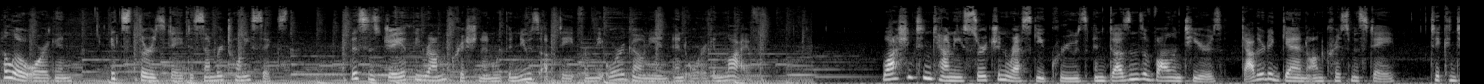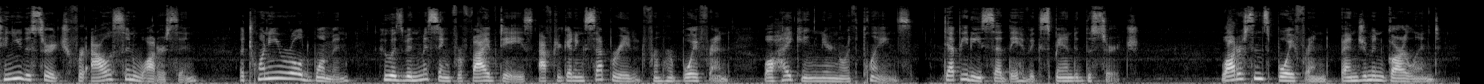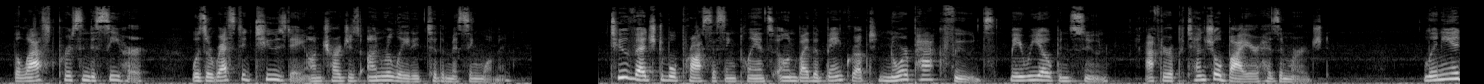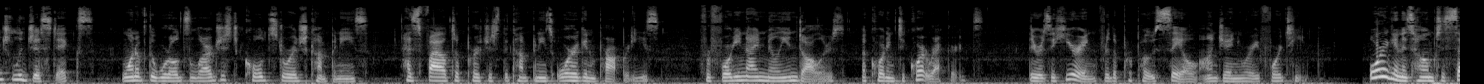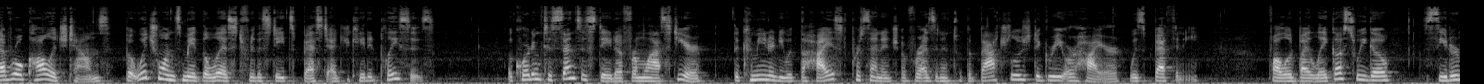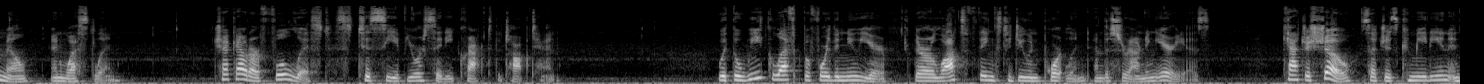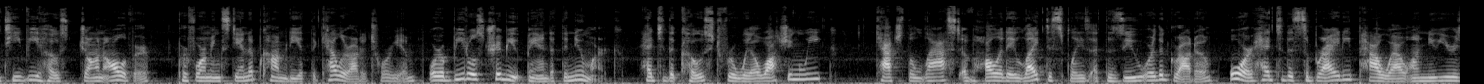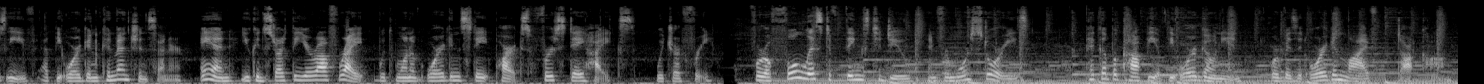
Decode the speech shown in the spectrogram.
Hello, Oregon. It's Thursday, December 26th. This is Jayathi Ramakrishnan with a news update from the Oregonian and Oregon Live. Washington County search and rescue crews and dozens of volunteers gathered again on Christmas Day to continue the search for Allison Watterson, a 20 year old woman who has been missing for five days after getting separated from her boyfriend while hiking near North Plains. Deputies said they have expanded the search. Watterson's boyfriend, Benjamin Garland, the last person to see her, was arrested Tuesday on charges unrelated to the missing woman. Two vegetable processing plants owned by the bankrupt NORPAC Foods may reopen soon after a potential buyer has emerged. Lineage Logistics, one of the world's largest cold storage companies, has filed to purchase the company's Oregon properties for $49 million, according to court records. There is a hearing for the proposed sale on January 14th. Oregon is home to several college towns, but which ones made the list for the state's best educated places? According to census data from last year, the community with the highest percentage of residents with a bachelor's degree or higher was Bethany, followed by Lake Oswego, Cedar Mill, and West Linn. Check out our full list to see if your city cracked the top 10. With the week left before the new year, there are lots of things to do in Portland and the surrounding areas. Catch a show, such as comedian and TV host John Oliver performing stand up comedy at the Keller Auditorium, or a Beatles tribute band at the Newmark. Head to the coast for whale watching week, catch the last of holiday light displays at the zoo or the grotto, or head to the sobriety powwow on New Year's Eve at the Oregon Convention Center. And you can start the year off right with one of Oregon State Park's first day hikes, which are free. For a full list of things to do and for more stories, pick up a copy of The Oregonian or visit OregonLive.com.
